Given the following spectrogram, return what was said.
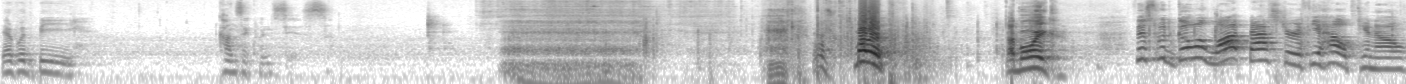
There would be consequences. Mother! I'm awake. This would go a lot faster if you helped, you know.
